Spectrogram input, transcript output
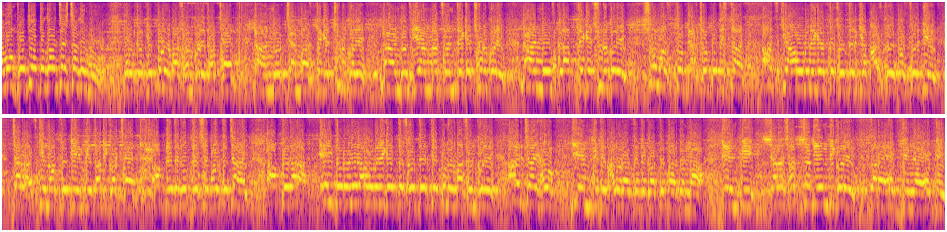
এবং প্রতিহত করার চেষ্টা করব। পুনর্বাসন করে যাচ্ছেন নারায়ণগঞ্জ চেম্বার থেকে শুরু করে নারায়ণগঞ্জ ইয়ান থেকে শুরু করে নারায়ণগঞ্জ ক্লাব থেকে শুরু করে সমস্ত ব্যবসা প্রতিষ্ঠান আজকে আওয়ামী লীগের দোষরদেরকে আশ্রয় প্রশ্রয় দিয়ে যারা আজকে নব্য বিএনপি দাবি করছেন, আপনাদের উদ্দেশ্যে বলতে চাই, আপনারা এই ধরনের আওয়ামী লীগের পুনর্বাসন করে আর যাই হোক, বিএনপিতে ভালো রাজনীতি করতে পারবেন না। বিএনপি, যারা সাতটা বিএনপি করে, তারা একদিন না একদিন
